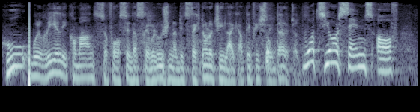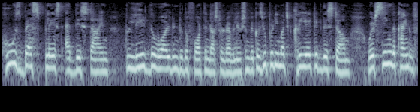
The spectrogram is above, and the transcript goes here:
Who will really command the force in this revolution and its technology like artificial intelligence? What's your sense of who's best placed at this time to lead the world into the fourth industrial revolution? Because you pretty much created this term. We're seeing the kind of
